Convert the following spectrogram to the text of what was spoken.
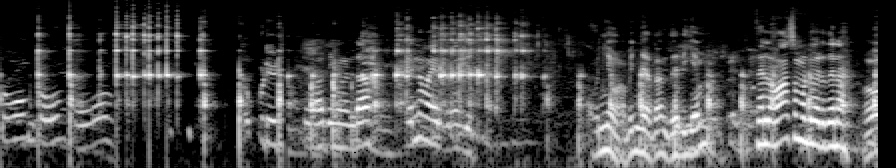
தோம் தோம் தோம். அப்படி பார்த்தீங்களா என்ன மாதிரி இருக்கு கொஞ்சம் அவிஞ்சா தான் தெரியும். நல்ல வாசம் மட்டும் வருதுண்ணா. ஓ.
